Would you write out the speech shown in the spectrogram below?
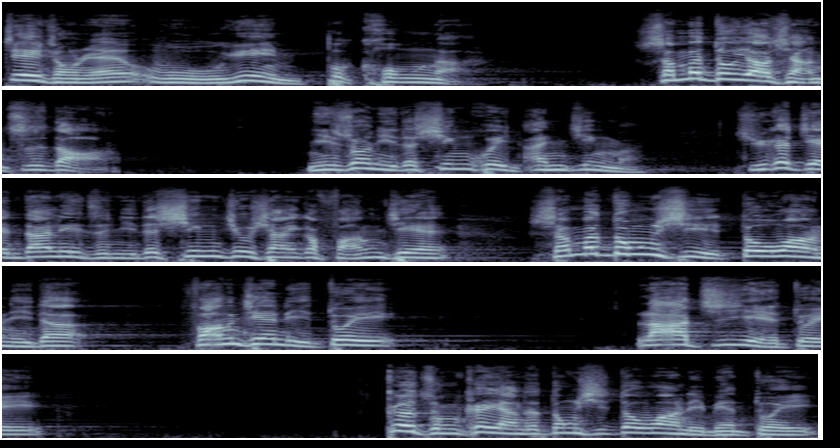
这种人五蕴不空啊，什么都要想知道。你说你的心会安静吗？举个简单例子，你的心就像一个房间，什么东西都往你的房间里堆。垃圾也堆，各种各样的东西都往里面堆。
